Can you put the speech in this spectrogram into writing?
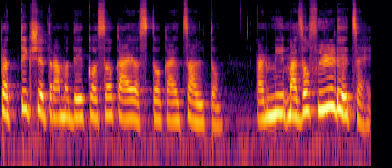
प्रत्येक क्षेत्रामध्ये कसं काय असतं काय चालतं. कारण मी माझं फील्ड हेच आहे.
